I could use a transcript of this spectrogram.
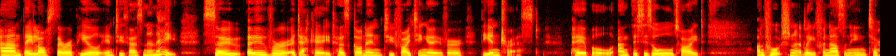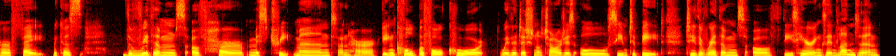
and they lost their appeal in 2008. So, over a decade has gone into fighting over the interest payable, and this is all tied, unfortunately, for Nazanin to her fate because the rhythms of her mistreatment and her being called before court with additional charges all seem to beat to the rhythms of these hearings in London,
